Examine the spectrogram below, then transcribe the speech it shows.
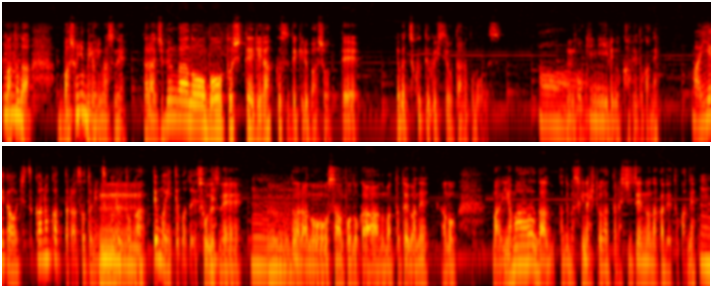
まあ、ただ、場所にもよりますね。だから自分があの、ぼーっとしてリラックスできる場所って、やっぱり作っていく必要ってあると思うんです。うん、おー気に入りのカフェとかね。まあ家が落ち着かなかったら外に作るとかでもいいってことですね。そうですね。ううん、ん。だからあの、散歩とか、あの、まあ、例えばね、あの、まあ、山が、例えば好きな人だったら自然の中でとかね、うんう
